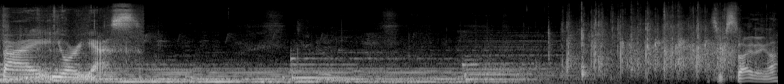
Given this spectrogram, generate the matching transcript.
by your yes. It's exciting, huh?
